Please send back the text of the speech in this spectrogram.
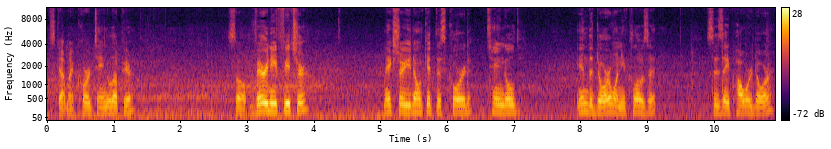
just got my cord tangled up here. So very neat feature. Make sure you don't get this cord tangled in the door when you close it. This is a power door.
